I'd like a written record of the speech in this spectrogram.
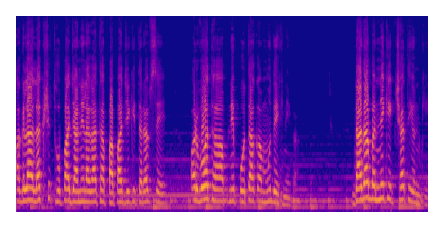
अगला लक्ष्य थोपा जाने लगा था पापा जी की तरफ़ से, और वह था अपने पोता का मुँह देखने का। दादा बनने की इच्छा थी उनकी।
